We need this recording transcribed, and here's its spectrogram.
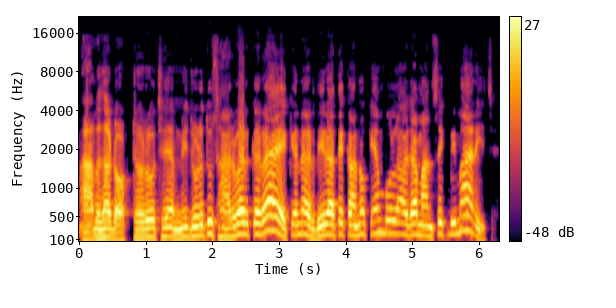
આ બધા ડૉક્ટરો છે એમની જોડે તું સારવાર કરાય કે ને અડધી રાતે કાનો કેમ બોલાવે છે? આ માનસિક બીમારી છે.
